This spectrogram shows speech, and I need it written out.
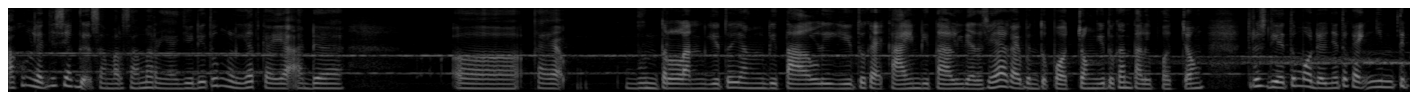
aku ngelihatnya sih agak samar-samar ya. Jadi tuh ngelihat kayak ada uh, kayak buntelan gitu yang ditali gitu kayak kain ditali di atasnya kayak bentuk pocong gitu kan tali pocong. Terus dia tuh modelnya tuh kayak ngintip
